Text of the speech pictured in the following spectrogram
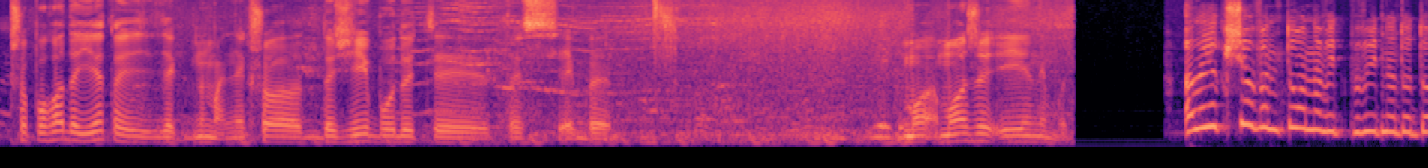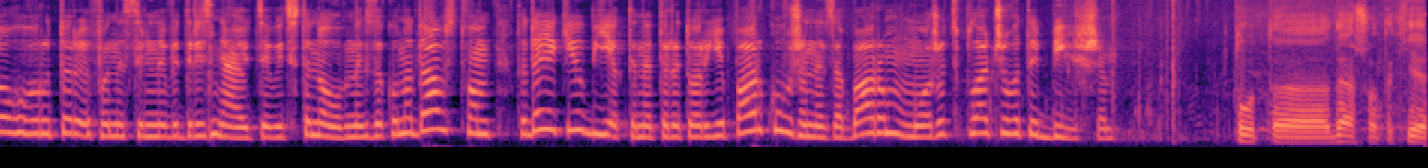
Якщо погода є, то як нормально. Якщо дожі будуть, е, то якби мо- може і не буде. Але якщо в Антона відповідно до договору тарифи не сильно відрізняються від встановлених законодавством, то деякі об'єкти на території парку вже незабаром можуть сплачувати більше. Тут е, дещо такі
